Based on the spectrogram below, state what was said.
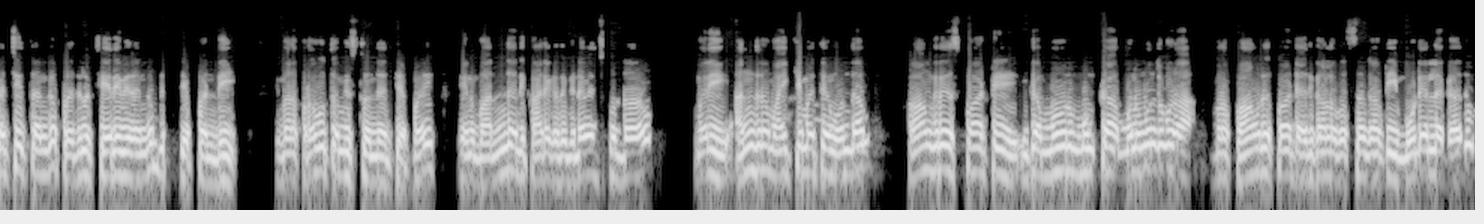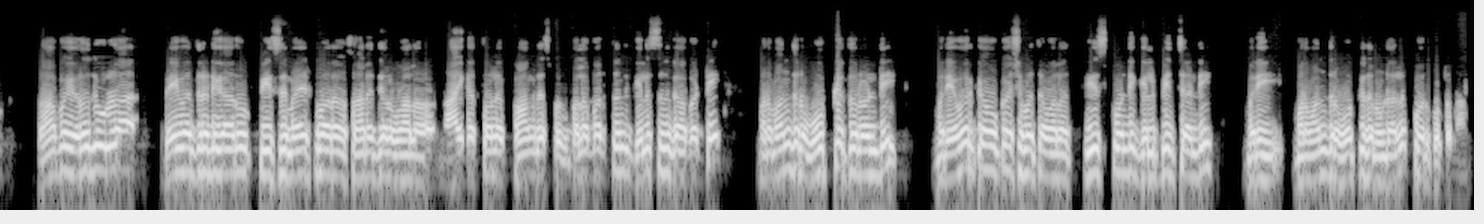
ఖచ్చితంగా ప్రజలకు చేరే విధంగా చెప్పండి. మన ప్రభుత్వం ఇస్తుంది అని చెప్పి నేను అందరినీ కార్యకర్త వినవించుకుంటున్నాను మరి అందరం ఐక్యమత్యం ఉందాం కాంగ్రెస్ పార్టీ ఇంకా మూడు ఇంకా మును ముందు కూడా మన కాంగ్రెస్ పార్టీ అధికారంలోకి వస్తుంది కాబట్టి ఈ మూడేళ్ళే కాదు. రాబోయే రోజు కూడా రేవంత్ రెడ్డి గారు పిసి మహేష్ కుమార్ సారథ్యంలో వాళ్ళ నాయకత్వంలో కాంగ్రెస్ బలపడుతుంది గెలుస్తుంది కాబట్టి మనమందరం ఓపికతో నుండి మరి ఎవరికి అవకాశం అయితే వాళ్ళని తీసుకోండి గెలిపించండి మరి మనమందరం ఓపికతో ఉండాలని కోరుకుంటున్నాను.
